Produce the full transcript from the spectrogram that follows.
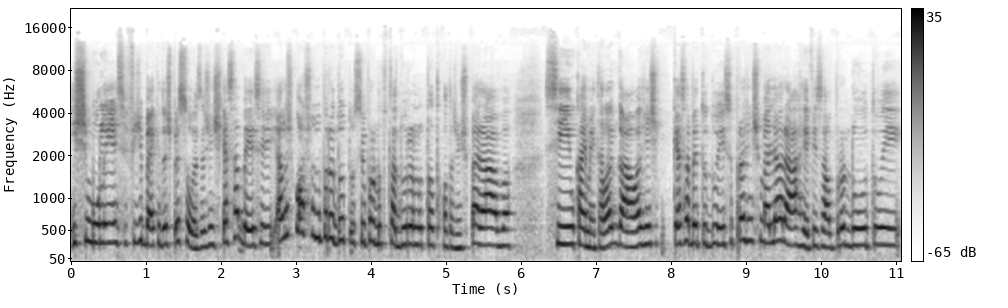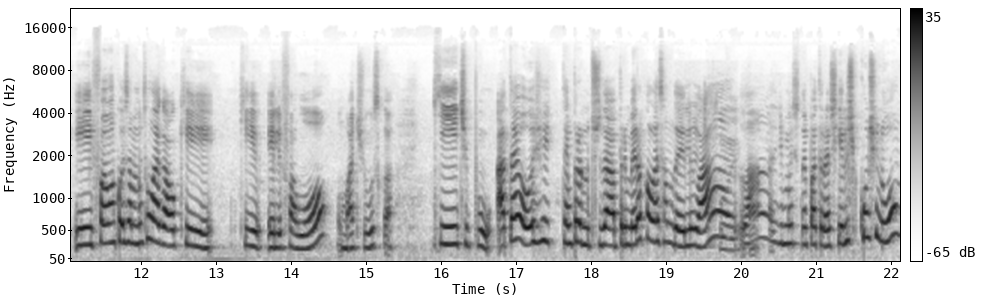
estimulem esse feedback das pessoas. A gente quer saber se elas gostam do produto, se o produto está durando tanto quanto a gente esperava, se o caimento é legal. A gente quer saber tudo isso para a gente melhorar, revisar o produto. E, e foi uma coisa muito legal que, que ele falou, o Matiuska, que, tipo, até hoje tem produtos da primeira coleção dele lá, lá de muito tempo atrás, que eles continuam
